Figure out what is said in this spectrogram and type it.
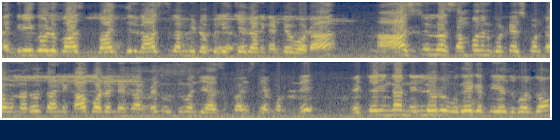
అగ్రిగోల్డ్ బా- బాధితులకు ఆస్తులు అమ్మి డబ్బులు ఇచ్చేదానికంటే కూడా ఆ ఆస్తుల్లో సంపదను కొట్టేసుకుంటా ఉన్నారు. దాన్ని కాపాడండి దాని మీద ఉద్యమం చేయాల్సిన పరిస్థితి ఏర్పడుతుంది. ప్రత్యేకంగా నెల్లూరు ఉదయగిరి నియోజకవర్గం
